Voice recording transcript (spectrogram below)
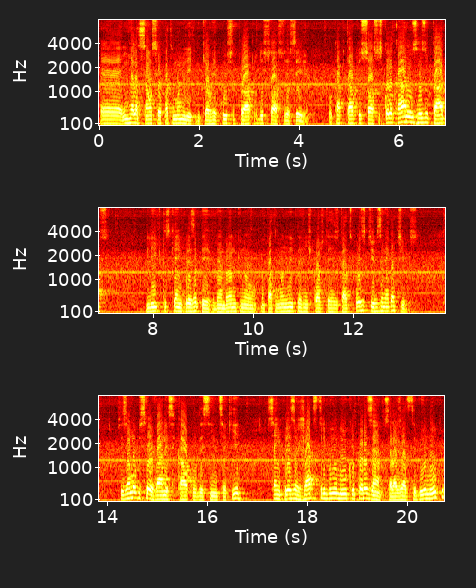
é, em relação ao seu patrimônio líquido, que é o recurso próprio dos sócios, ou seja, o capital que os sócios colocaram os resultados líquidos que a empresa teve. Lembrando que no, no patrimônio líquido a gente pode ter resultados positivos e negativos. Precisamos observar nesse cálculo desse índice aqui se a empresa já distribuiu lucro, por exemplo. Se ela já distribuiu lucro,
